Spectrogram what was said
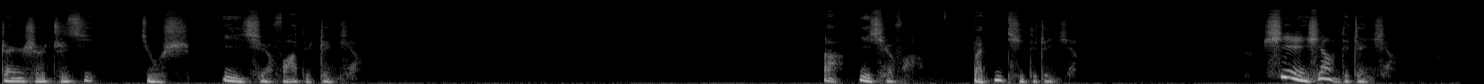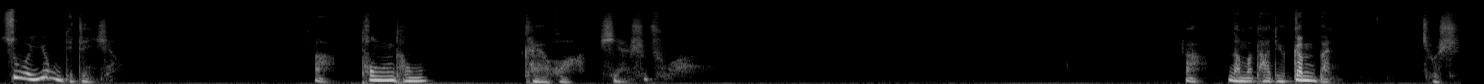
真实之际，就是一切法的真相。啊，一切法本体的真相，现象的真相，作用的真相，啊，通通开花显示出啊！啊，那么它的根本就是。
